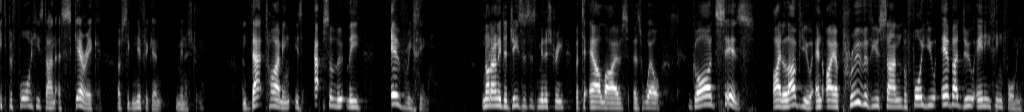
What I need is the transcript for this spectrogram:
it's before he's done a skerrick of significant ministry. And that timing is absolutely everything, not only to Jesus' ministry, but to our lives as well. God says, I love you and I approve of you, son, before you ever do anything for me.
